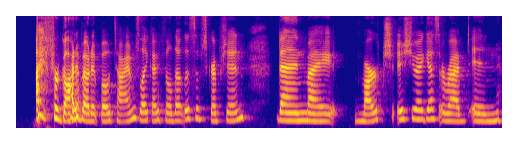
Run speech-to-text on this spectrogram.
I forgot about it both times. Like I filled out the subscription, then my March issue, I guess, arrived in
